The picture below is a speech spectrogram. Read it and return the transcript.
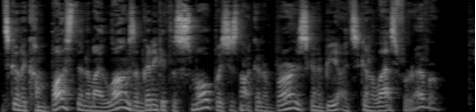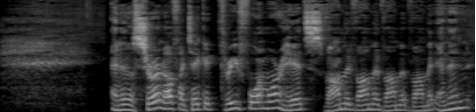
It's going to combust into my lungs. I'm going to get the smoke, but it's just not going to burn. It's going to be, it's going to last forever. And sure enough, I take it three, four more hits, vomit, vomit, vomit, vomit. And then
